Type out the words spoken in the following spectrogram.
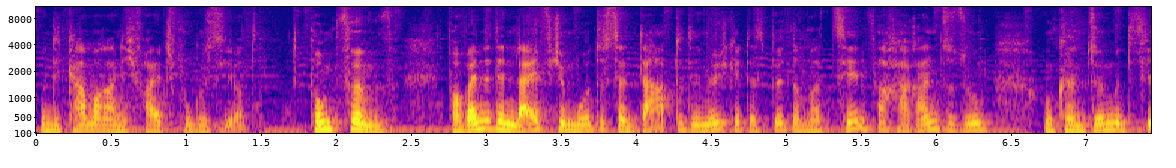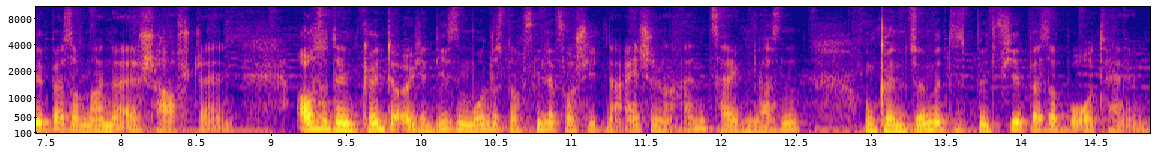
und die Kamera nicht falsch fokussiert. Punkt 5. Verwendet den Live-View-Modus, denn da habt ihr die Möglichkeit, das Bild nochmal zehnfach heranzuzoomen und könnt somit viel besser manuell scharf stellen. Außerdem könnt ihr euch in diesem Modus noch viele verschiedene Einstellungen anzeigen lassen und könnt somit das Bild viel besser beurteilen.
